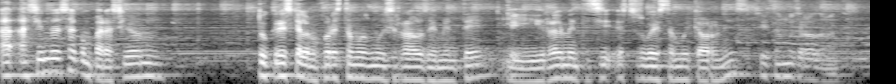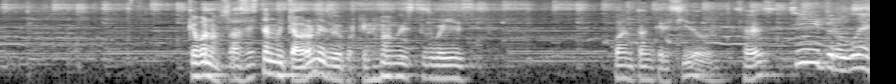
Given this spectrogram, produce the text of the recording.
Ha- Haciendo esa comparación, ¿tú crees que a lo mejor estamos muy cerrados de mente y realmente sí, estos güeyes están muy cabrones? Sí, están muy cerrados de mente. Que bueno, o sea, sí están muy cabrones, güey, porque no mames, estos güeyes, ¿cuánto han crecido, güey? ¿Sabes? Sí, pero güey,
